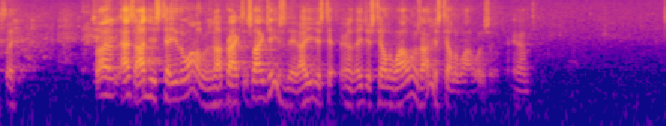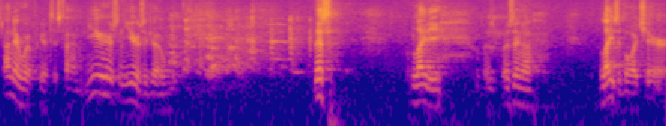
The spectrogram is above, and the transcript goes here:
So, so I, I, I, just tell you the wild ones. I practice like Jesus did. I just uh, they just tell the wild ones. I just tell the wild ones. And I never will forget this time. Years and years ago, this lady was, in a La-Z-Boy chair,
